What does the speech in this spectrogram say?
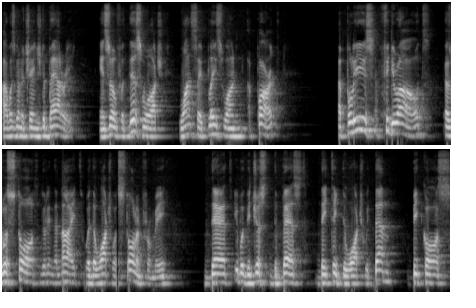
I was going to change the battery. And so for this watch, once I place one apart, a police figure out, as was taught during the night when the watch was stolen from me, that it would be just the best they take the watch with them because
